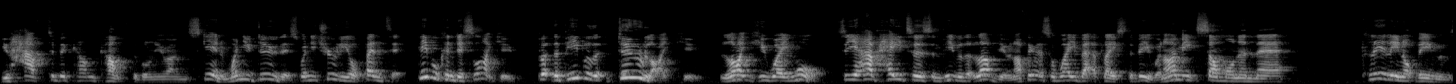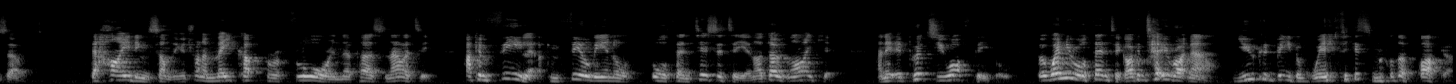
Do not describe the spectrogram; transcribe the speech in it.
You have to become comfortable in your own skin. And when you do this, when you're truly authentic, people can dislike you. But the people that do like you, like you way more. So you have haters and people that love you. And I think that's a way better place to be. When I meet someone and they're clearly not being themselves, they're hiding something, they're trying to make up for a flaw in their personality. I can feel it. I can feel the inauthenticity, and I don't like it. And it, it puts you off people. But when you're authentic, I can tell you right now, you could be the weirdest motherfucker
